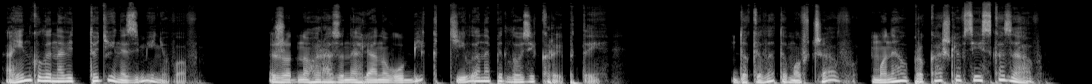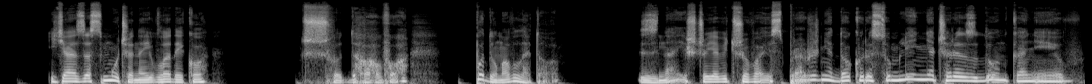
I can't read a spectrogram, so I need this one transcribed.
а інколи навіть тоді не змінював. Жодного разу не глянув у бік тіла на підлозі крипти. Доки лето мовчав, Монео прокашлявся і сказав Я засмучений, владико. Чудово, подумав лето. Знаєш, що я відчуваю справжнє докори сумління через дунканів.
